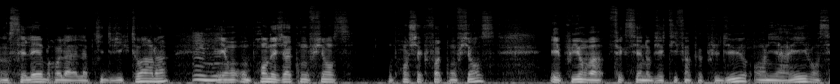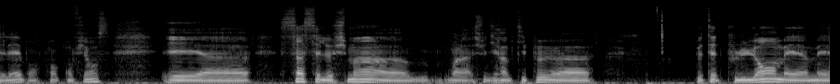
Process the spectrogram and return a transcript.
on célèbre la, petite victoire là mhm. et on, prend déjà confiance. On prend chaque fois confiance. Et puis on va fixer un objectif un peu plus dur, on y arrive, on célèbre, on prend confiance. Et euh, ça, c'est le chemin, voilà, je veux dire un petit peu, peut-être plus lent, mais, mais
